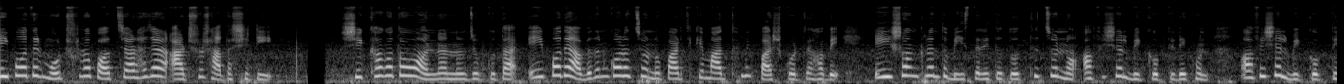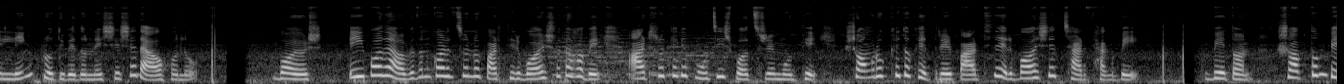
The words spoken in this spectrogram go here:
এই পদের মোট শূন্যপদ চার হাজার আটশো সাতাশিটি। শিক্ষাগত ও অন্যান্য যোগ্যতা এই পদে আবেদন করার জন্য প্রার্থীকে মাধ্যমিক পাশ করতে হবে। এই সংক্রান্ত বিস্তারিত তথ্যের জন্য অফিসিয়াল বিজ্ঞপ্তি দেখুন। অফিসিয়াল বিজ্ঞপ্তির লিঙ্ক প্রতিবেদনের শেষে দেওয়া হলো। বয়স, এই পদে আবেদন করার জন্য প্রার্থীর বয়স হতে হবে আঠেরো থেকে পঁচিশ বছরের মধ্যে। সংরক্ষিত ক্ষেত্রের প্রার্থীদের বয়সের ছাড় থাকবে। বেতন, সপ্তম পে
